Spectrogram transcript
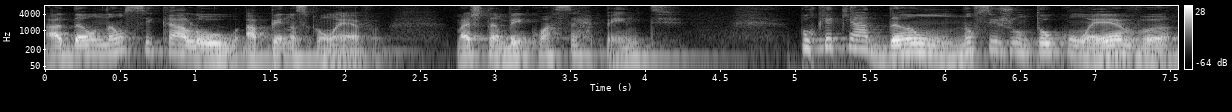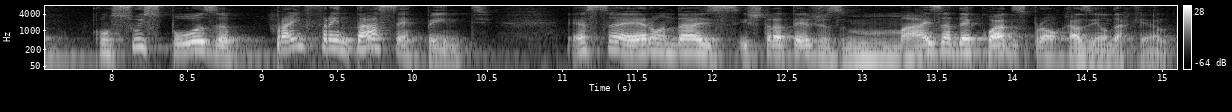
Adão não se calou apenas com Eva, mas também com a serpente. Por que, que Adão não se juntou com Eva, com sua esposa, para enfrentar a serpente? Essa era uma das estratégias mais adequadas para uma ocasião daquela.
